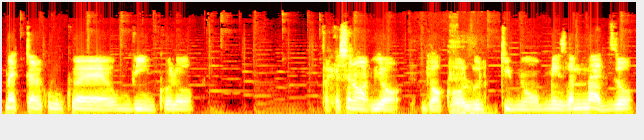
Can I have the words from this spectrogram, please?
mettere comunque un vincolo, perché sennò io gioco l'ultimo mese e mezzo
